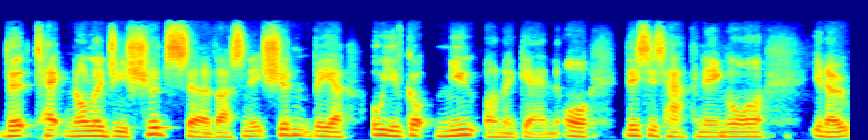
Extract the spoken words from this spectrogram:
That technology should serve us and it shouldn't be a oh you've got mute on again or this is happening or you know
